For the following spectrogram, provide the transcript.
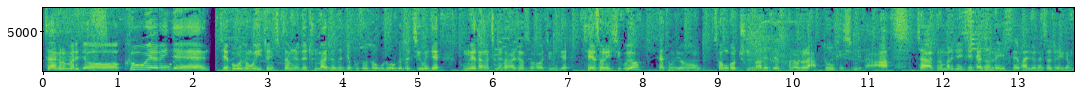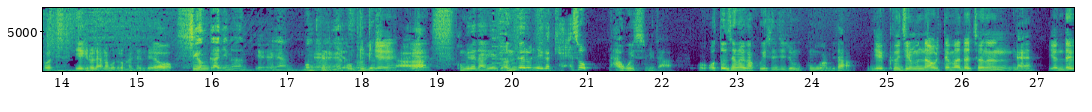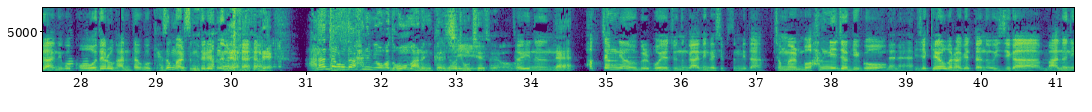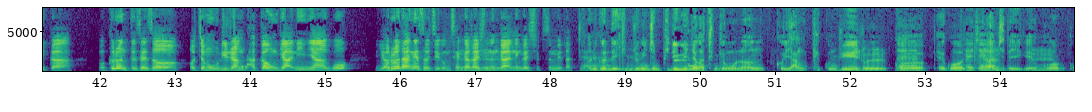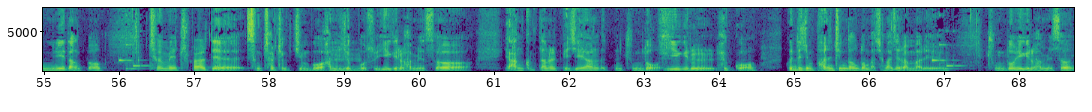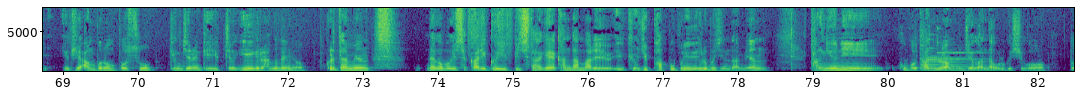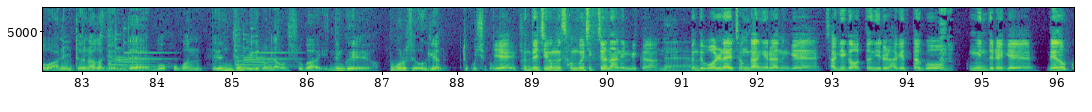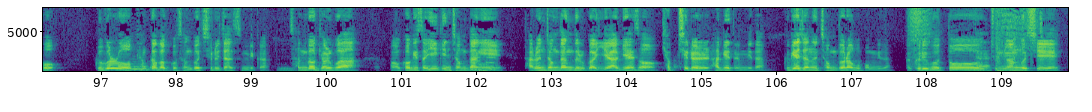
자, 그런 말이죠. 그 후에는 이제 재보궐선거 2013년도에 출마하셔서 이제 부소속으로 그래서 지금 이제 국민의당을 창당하셔서 지금 이제 재선이시고요. 대통령 선거 출마를 이제 선언을 앞두고 계십니다. 자, 그런 말이죠. 이제 대선 레이스에 관련해서 저희가 한번 얘기를 나눠보도록 할 텐데요. 지금까지는 예. 그냥 몸풀기였습니다. 예, 예. 국민의당이 연대론 얘기가 계속 나오고 있습니다. 어, 떤 생각을 갖고 계시는지 좀 궁금합니다. 예, 그 질문 나올 때마다 저는 네. 연대가 아니고 그대로 간다고 계속 말씀드렸는데 네. 안 한다고 그러다가 하는 경우가 너무 많으니까요. 그렇지. 정치에서요. 저희는 네. 확장력을 보여주는 거 아닌가 싶습니다. 정말 뭐 합리적이고 네네. 음. 이제 개혁을 하겠다는 의지가 많으니까 뭐 그런 뜻에서 어쩌면 우리랑 가까운 게 아니냐고 여러 당에서 지금 생각하시는 음. 거 아닌가 싶습니다. 아니 그런데 김종인 전 비대위원장 같은 경우는 그 양패권주의를 그 빼고 배제한. 중간지대 얘기했고 국민의당도 처음에 출발할 때 성찰적 진보, 합리적 보수 이 얘기를 하면서 양극단을 배제한 어떤 중도 이 얘기를 했고 근데 지금 바른정당도 마찬가지란 말이에요. 중도 얘기를 하면서 역시 안보는 보수, 경제는 계획적 이 얘기를 하거든요. 그렇다면 내가 보기 색깔이 거의 비슷하게 간단 말이에요. 이 교집합 부분이 넓어진다면 당연히 후보 단일화 문제가 나올 것이고 또 아니면 더 나아가서 연대 뭐 혹은 연정 얘기도 나올 수가 있는 거예요. 후보로서 의견 듣고 싶은 예, 거죠. 근데 지금은 선거 직전 아닙니까? 네. 근데 원래 정당이라는 게 자기가 어떤 일을 하겠다고 국민들에게 내놓고 그걸로 평가받고 선거 치르지 않습니까? 선거 결과 어, 거기서 이긴 정당이 다른 정당들과 이야기해서 협치를 하게 됩니다. 그게 저는 정도라고 봅니다. 그리고 또 네. 중요한 것이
